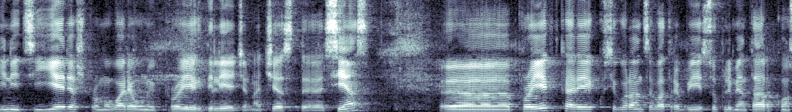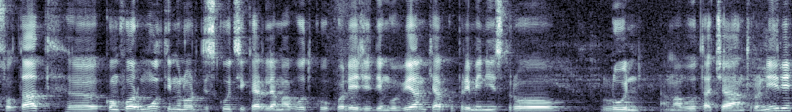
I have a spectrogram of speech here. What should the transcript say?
inițierea și promovarea unui proiect de lege în acest sens. Proiect care cu siguranță va trebui suplimentar consultat, conform ultimelor discuții care le-am avut cu colegii din guvern, chiar cu prim-ministru luni am avut acea întrunire,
